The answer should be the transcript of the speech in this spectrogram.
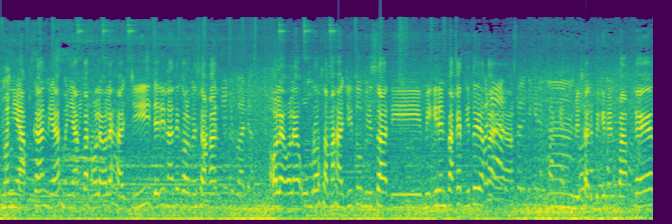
menyiapkan ya, menyiapkan oleh-oleh haji. Jadi nanti kalau misalkan juga oleh-oleh umroh sama haji tuh bisa dibikinin paket gitu ya kak Benar, ya? bisa dibikinin paket. Hmm, bisa dibikinin paket,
